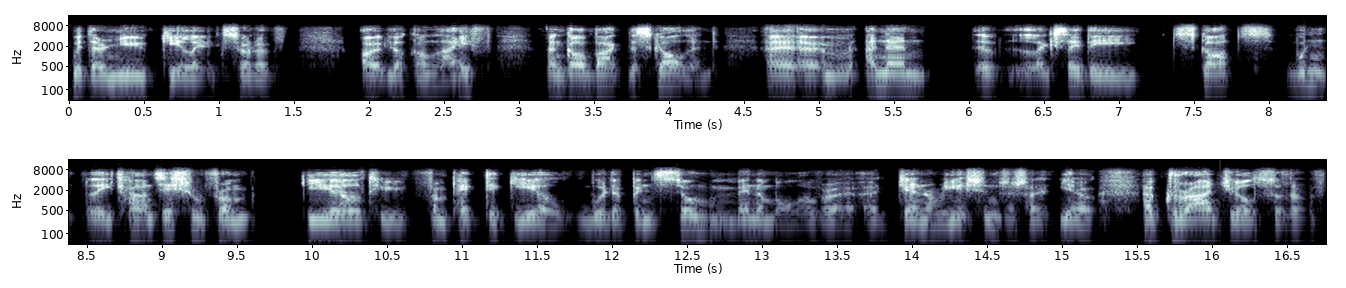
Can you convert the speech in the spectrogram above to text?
with their new Gaelic sort of outlook on life and gone back to Scotland. Um, and then, uh, like say, the Scots wouldn't they transition from Gael to from Pict to Gael would have been so minimal over a, a generation, just a, you know, a gradual sort of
